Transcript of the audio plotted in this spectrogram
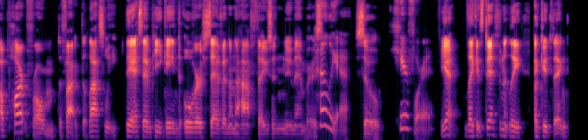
Apart from the fact that last week the SNP gained over seven and a half thousand new members. Hell yeah. So Here for it. yeah, like it's definitely a good thing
